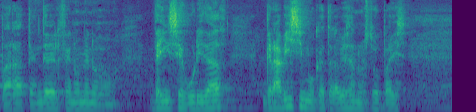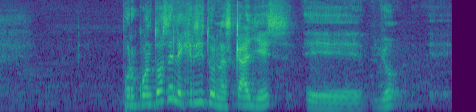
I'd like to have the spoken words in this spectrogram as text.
para atender el fenómeno de inseguridad gravísimo que atraviesa nuestro país. Por cuanto hace el ejército en las calles, eh, yo, eh,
